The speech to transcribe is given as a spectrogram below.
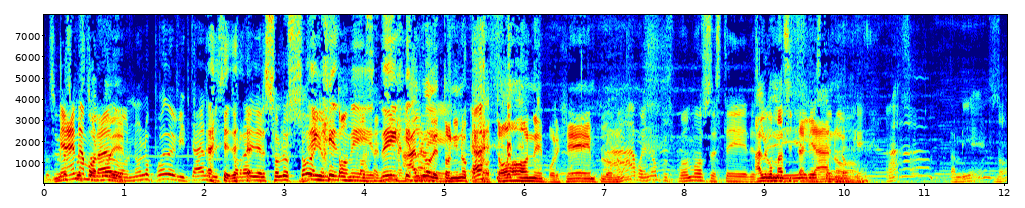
Pues me ha enamorado, no lo puedo evitar, Luisito Ryder, solo soy Déjenme, un tonto. Algo de Tonino Carotone, por ejemplo, Ah, ¿no? bueno, pues podemos este Algo más despedir italiano. ah, también. ¿No?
